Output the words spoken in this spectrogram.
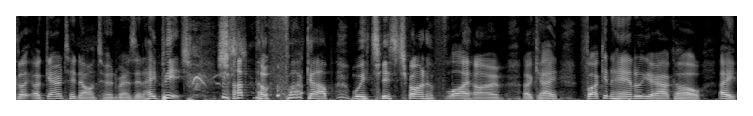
Like, I guarantee no one turned around and said, "Hey, bitch, shut the fuck up. We're just trying to fly home, okay? Fucking handle your alcohol. Hey,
